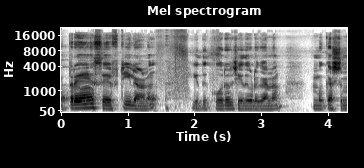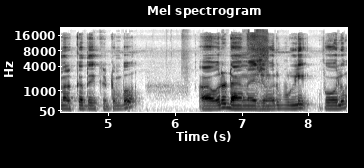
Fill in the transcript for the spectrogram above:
അത്രയും സേഫ്റ്റിയിലാണ് ഇത് കൊറിയർ ചെയ്ത് കൊടുക്കുക കാരണം കസ്റ്റമർക്ക് അത് കിട്ടുമ്പോൾ ഒരു ഡാമേജും ഒരു പുള്ളി പോലും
